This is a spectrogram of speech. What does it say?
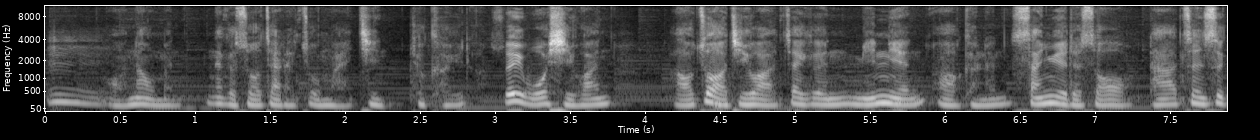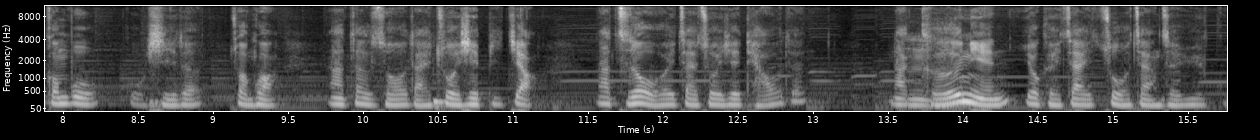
嗯，哦，那我们那个时候再来做买进就可以了。所以我喜欢好做好计划，再跟明年啊、哦，可能三月的时候，它正式公布股息的状况，那这个时候来做一些比较。那之后我会再做一些调整。那隔年又可以再做这样子预估。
